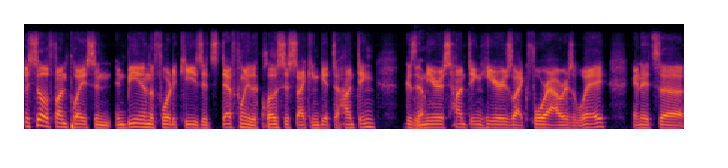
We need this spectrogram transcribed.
it's still a fun place and and being in the Florida Keys, it's definitely the closest I can get to hunting because yep. the nearest hunting here is like four hours away. And it's uh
